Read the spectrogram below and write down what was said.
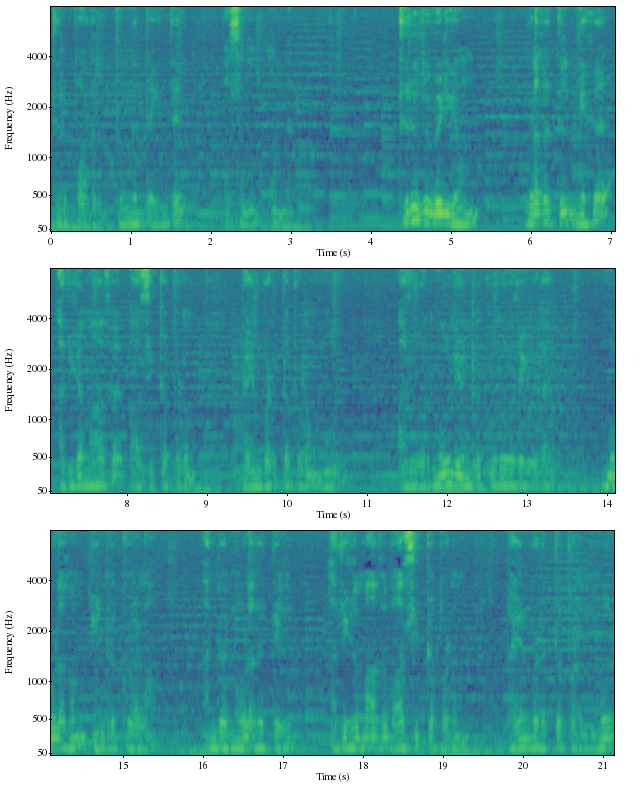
திருப்பாடல் தொண்ணூத்தைந்து வசனம் ஒன்று. திருவிவிலியம் உலகத்தில் மிக அதிகமாக வாசிக்கப்படும் பயன்படுத்தப்படும் நூல். அது ஒரு நூல் என்று கூறுவதை விட நூலகம் என்று கூறலாம். அந்த நூலகத்தில் அதிகமாக வாசிக்கப்படும் பயன்படுத்தப்படும் நூல்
